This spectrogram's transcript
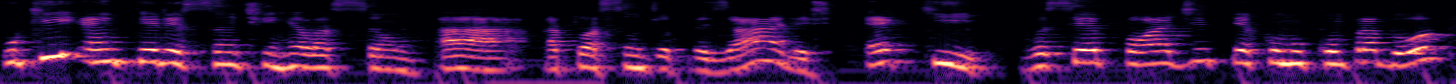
O que é interessante em relação à atuação de outras áreas é que você pode ter como comprador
